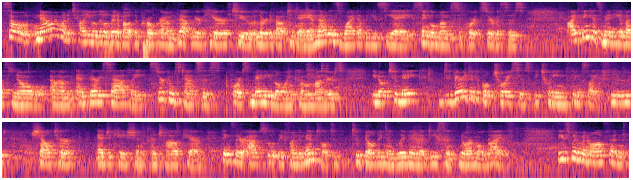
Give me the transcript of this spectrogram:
So now I want to tell you a little bit about the program that we're here to learn about today, and that is YWCA Single Mom Support Services. I think as many of us know, um, and very sadly, circumstances force many low-income mothers, you know, to make very difficult choices between things like food, shelter, education, and childcare, things that are absolutely fundamental to, to building and living a decent, normal life. These women often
